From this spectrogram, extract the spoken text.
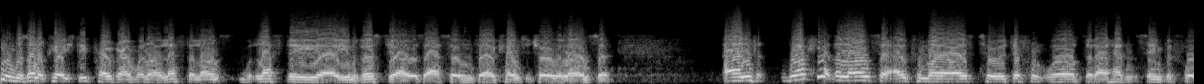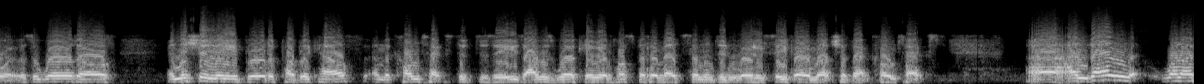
was on a PhD program when I left the left the uh, university I was at and came to join the Lancet. And working at the Lancet opened my eyes to a different world that I hadn't seen before. It was a world of initially broader public health and the context of disease. I was working in hospital medicine and didn't really see very much of that context. Uh, and then when I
